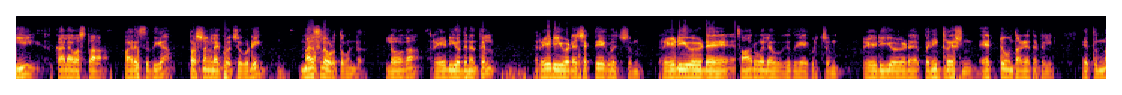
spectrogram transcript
ഈ കാലാവസ്ഥ പാരിസ്ഥിതിക പ്രശ്നങ്ങളെക്കുറിച്ച് കൂടി മനസ്സിലോർത്തുകൊണ്ട് ലോക റേഡിയോ ദിനത്തിൽ റേഡിയോയുടെ ശക്തിയെക്കുറിച്ചും റേഡിയോയുടെ സാർവലൗകികതയെക്കുറിച്ചും റേഡിയോയുടെ പെനിട്രേഷൻ ഏറ്റവും താഴെത്തട്ടിൽ എത്തുന്ന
